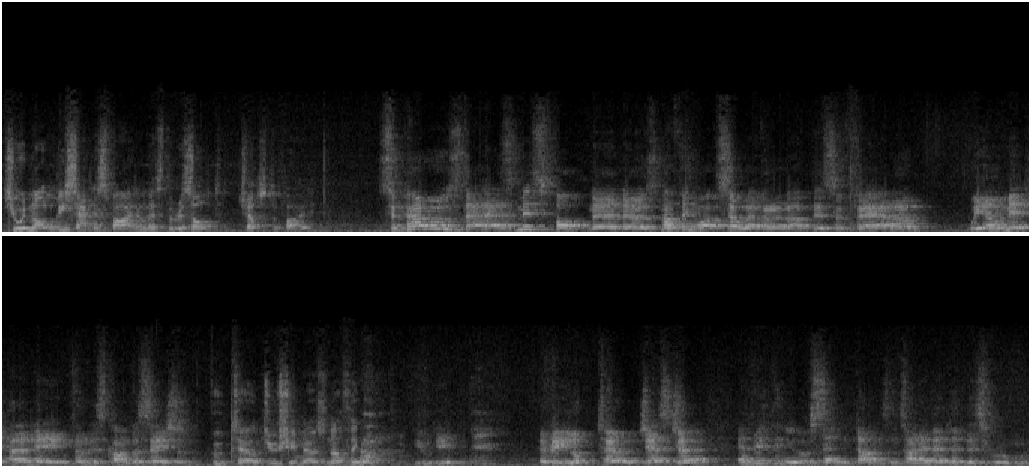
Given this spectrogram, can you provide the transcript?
She would not be satisfied unless the result justified it. Suppose that as Miss Faulkner knows nothing whatsoever about this affair, we omit her name from this conversation. Who told you she knows nothing? You did. Every look, tone, gesture, everything you have said and done since I have entered this room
